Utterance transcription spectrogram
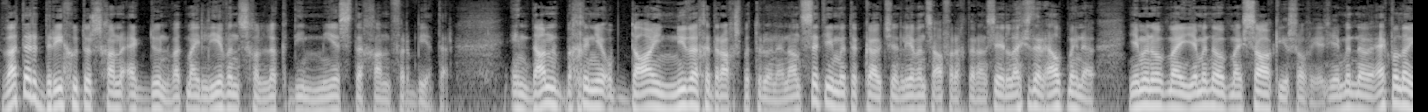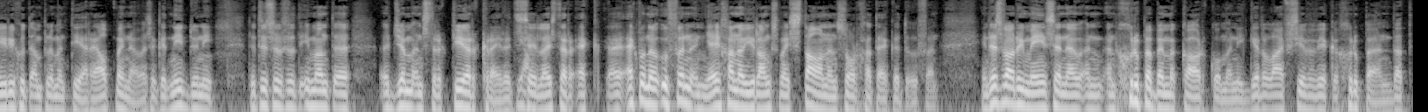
Watter 3 goeters gaan ek doen wat my lewensgeluk die meeste gaan verbeter? En dan begin jy op daai nuwe gedragspatrone. En dan sit jy met 'n coach en lewensafrigter en sê luister help my nou. Jy moet nou op my jy moet nou op my saak hierso wees. Jy moet nou ek wil nou hierdie goed implementeer. Help my nou. As ek dit nie doen nie. Dit is soos wat iemand 'n 'n gym instrukteur kry dit ja. sê luister ek ek wil nou oefen en jy gaan nou hier langs my staan en sorg dat ek dit oefen. En dis waar die mense nou in in groepe bymekaar kom in die Get a Life 7 weke groepe en dat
